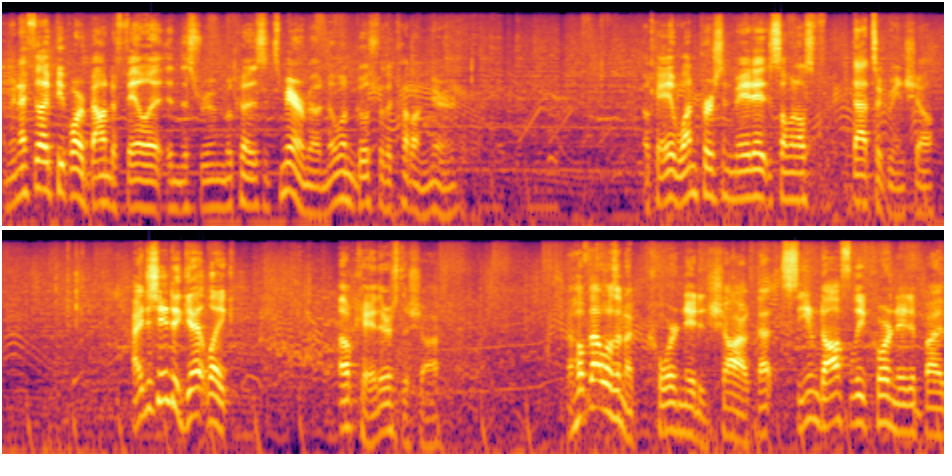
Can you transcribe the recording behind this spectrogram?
I mean, I feel like people are bound to fail it in this room because it's mirror mode. No one goes for the cut on mirror. Okay, one person made it. Someone else... That's a green shell. I just need to get, like... Okay, there's the shock. I hope that wasn't a coordinated shock. That seemed awfully coordinated by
